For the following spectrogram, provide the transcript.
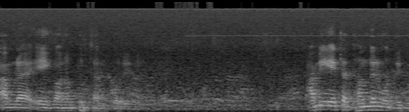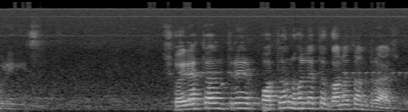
আমরা এই গণপ্রত্যান করিনি। আমি এটা ধন্দের মধ্যে পড়ে গেছি। স্বৈরতন্ত্রের পতন হলে তো গণতন্ত্র আসবে।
